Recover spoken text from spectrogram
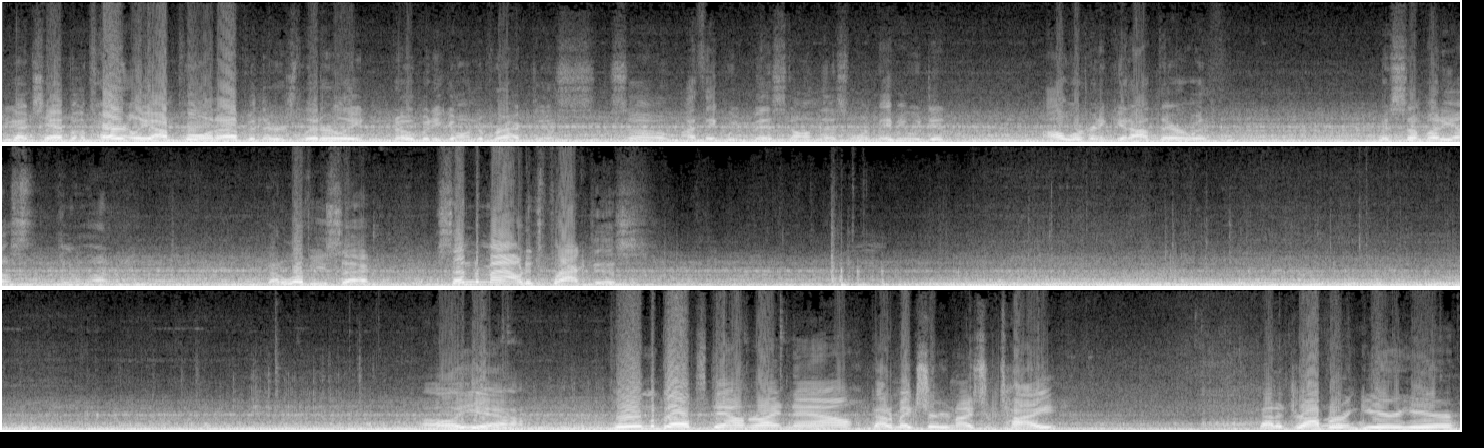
you got Chad. But apparently, I'm pulling up and there's literally nobody going to practice. So I think we missed on this one. Maybe we did. Oh, we're gonna get out there with with somebody else. You know what? Gotta love you, Sack. Send them out. It's practice. Oh yeah. Pulling the belts down right now. Got to make sure you're nice and tight. Got a dropper in gear here.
